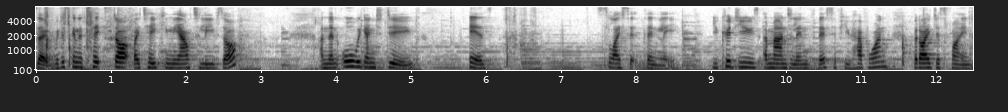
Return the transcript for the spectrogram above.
So we're just going to start by taking the outer leaves off and then all we're going to do is slice it thinly. You could use a mandolin for this if you have one, but I just find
